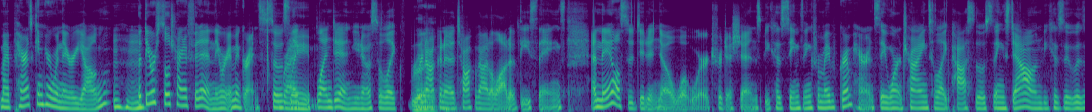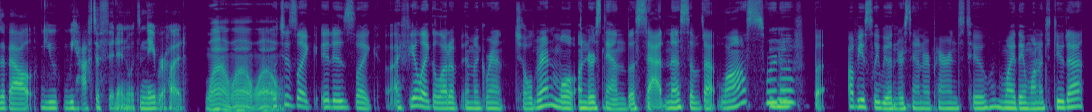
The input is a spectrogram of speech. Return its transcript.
my parents came here when they were young, Mhm. but they were still trying to fit in. They were immigrants, so it's Right. like blend in, you know. So like we're not going to talk about a lot of these things, and they also didn't know what were traditions because same thing for my grandparents. They weren't trying to like pass those things down because it was about you. We have to fit in with the neighborhood. Wow, wow, wow. Which is like, it is like, I feel like a lot of immigrant children will understand the sadness of that loss, sort Mhm. of. But obviously, we understand our parents too and why they wanted to do that.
